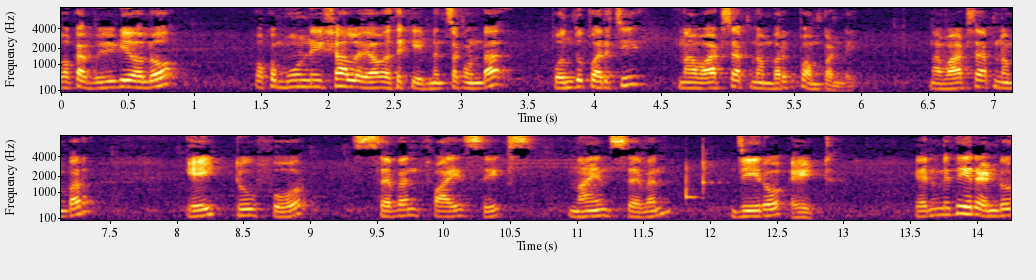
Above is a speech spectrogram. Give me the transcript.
ఒక వీడియోలో ఒక మూడు నిమిషాల వ్యవధికి మించకుండా పొందుపరిచి నా వాట్సాప్ నంబర్కు పంపండి. నా WhatsApp number eight two four seven five six nine seven zero eight. ఎనిమిది రెండు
